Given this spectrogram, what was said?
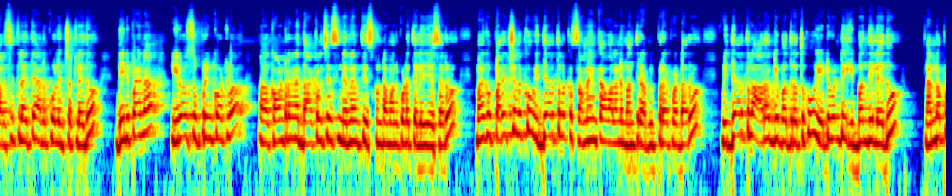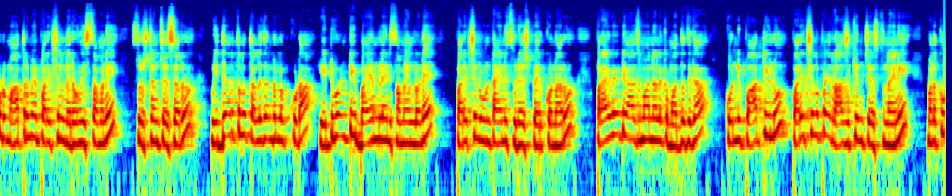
పరిస్థితులు అయితే అనుకూలించట్లేదు. దీనిపైన ఈరోజు సుప్రీంకోర్టులో కౌంటర్ అనేది దాఖలు చేసి నిర్ణయం తీసుకుంటామని కూడా తెలియజేశారు. మనకు పరీక్షలకు విద్యార్థులకు సమయం కావాలని మంత్రి అభిప్రాయపడ్డారు. విద్యార్థుల ఆరోగ్య భద్రతకు ఎటువంటి ఇబ్బంది లేదు. అన్నప్పుడు మాత్రమే పరీక్షలు నిర్వహిస్తామని స్పష్టం చేశారు. విద్యార్థుల తల్లిదండ్రులకు కూడా ఎటువంటి భయం లేని సమయంలోనే పరీక్షలు ఉంటాయని సురేష్ పేర్కొన్నారు. ప్రైవేటు యాజమాన్యాలకు మద్దతుగా కొన్ని పార్టీలు పరీక్షలపై రాజకీయం చేస్తున్నాయని మనకు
